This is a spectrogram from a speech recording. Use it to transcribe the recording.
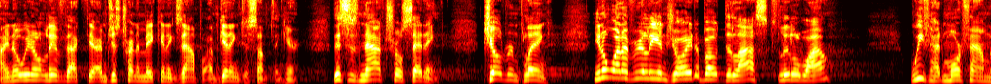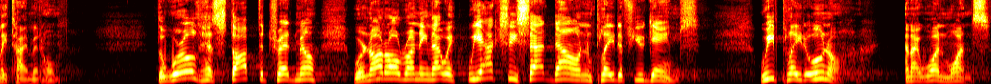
I know we don't live back there. I'm just trying to make an example. I'm getting to something here. This is natural setting. Children playing. You know what I've really enjoyed about the last little while? We've had more family time at home. The world has stopped the treadmill. We're not all running that way. We actually sat down and played a few games. We played Uno, and I won once.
